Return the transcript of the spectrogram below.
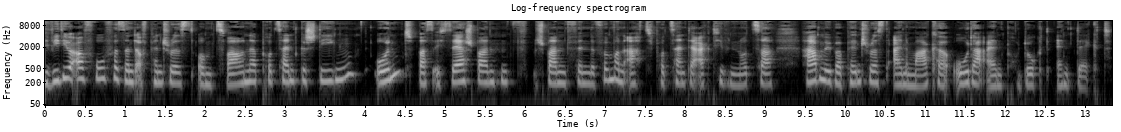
Die Videoaufrufe sind auf Pinterest um 200 Prozent gestiegen und, was ich sehr spannend, spannend finde, 85 Prozent der aktiven Nutzer haben über Pinterest eine Marke oder ein Produkt entdeckt.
